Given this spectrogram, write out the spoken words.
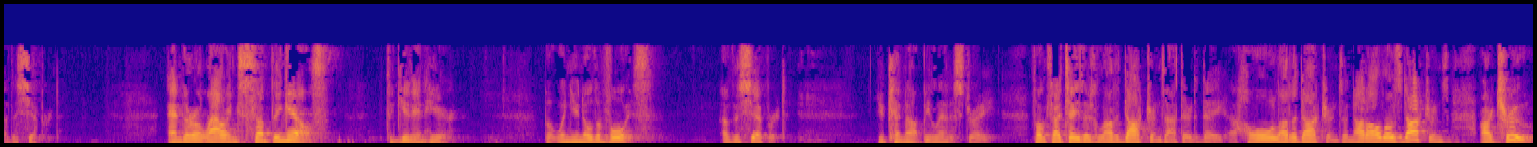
of the shepherd. And they're allowing something else to get in here. But when you know the voice of the shepherd, you cannot be led astray. Folks, I tell you, there's a lot of doctrines out there today, a whole lot of doctrines, and not all those doctrines are true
